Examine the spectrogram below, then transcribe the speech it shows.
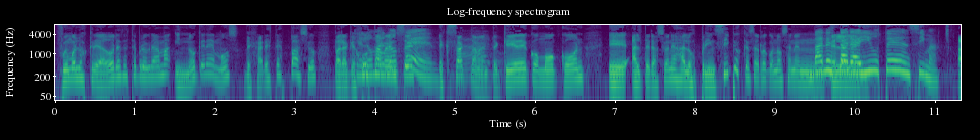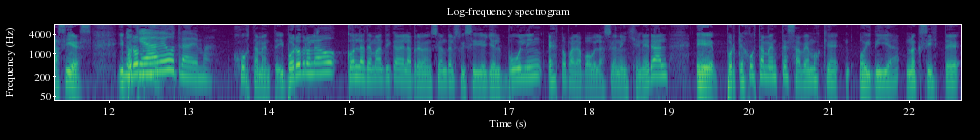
Fuimos los creadores de este programa y no queremos dejar este espacio para que, Que lo justamente manoseen. Exactamente, quede como con eh, alteraciones a los principios que se reconocen en, Van a en la estar ley. ahí ustedes encima. Así es. Y no por otro queda lado- de otra, además. Justamente. Y por otro lado, con la temática de la prevención del suicidio y el bullying, esto para población en general, eh, porque justamente sabemos que hoy día no existe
